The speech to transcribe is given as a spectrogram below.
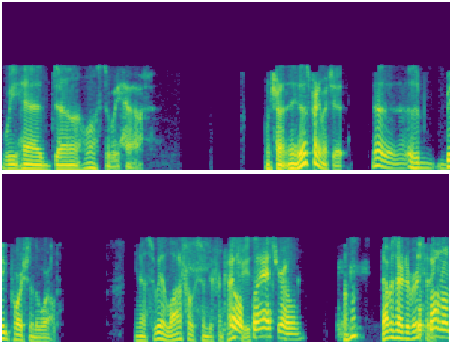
We had uh, what else do we have? I'm trying. That's pretty much it. No, it was a big portion of the world. You know, so we had a lot of folks from different countries. classroom, Uh-huh. That was our the diversity. of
